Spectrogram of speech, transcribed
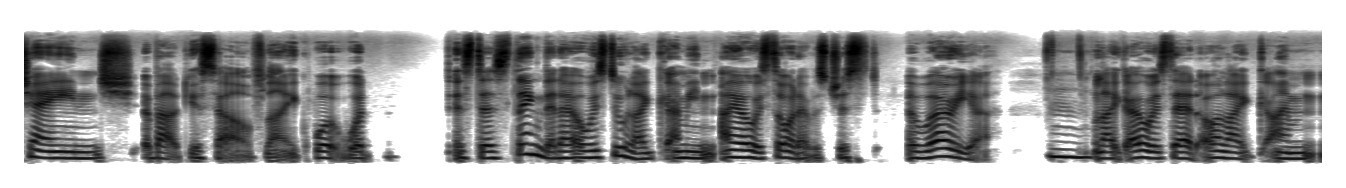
change about yourself. Like what what is this thing that i always do? Like i mean i always thought i was just a worrier. Mm. like i always said oh like i'm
